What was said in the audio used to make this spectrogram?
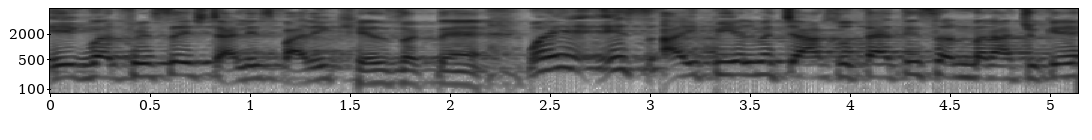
एक बार फिर से स्टाइलिश पारी खेल सकते हैं। वहीं इस आईपीएल में 433 रन बना चुके,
